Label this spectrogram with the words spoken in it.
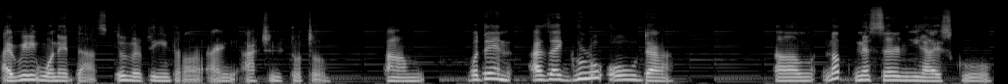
I really wanted that. Those are things that I actually thought of. Um, but then as I grew older, um, not necessarily high school,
